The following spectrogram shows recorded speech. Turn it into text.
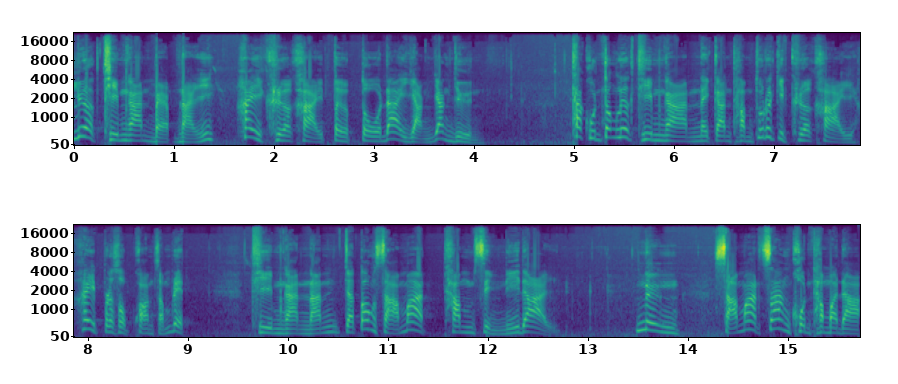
เลือกทีมงานแบบไหนให้เครือข่ายเติบโตได้อย่างยั่งยืน ถ้าคุณต้องเลือกทีมงานในการทำธุรกิจเครือข่ายให้ประสบความสำเร็จ ทีมงานนั้นจะต้องสามารถทำสิ่งนี้ได้ 1. สามารถสร้างคนธรรมดา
